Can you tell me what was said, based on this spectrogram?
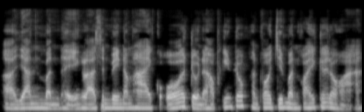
à, danh mình hiện là sinh viên năm 2 của trường Đại học Kiến trúc Thành phố Hồ Chí Minh khoa thiết kế đồ họa.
